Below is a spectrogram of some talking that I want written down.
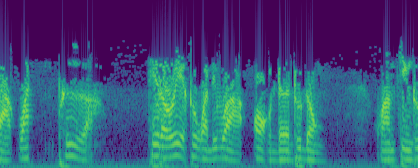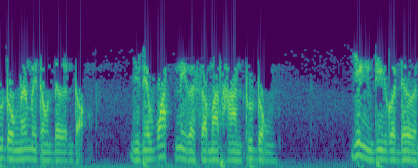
จากวัดเพื่อ ที่เราเรียกทุกวันนี้ว่าออกเดินทุดง ความจริงทุดงนั้นไม่ต้องเดินดอก อยู่ในวัดนี่ก็สมาทานทุดง ยิ่งดีกว่าเดิน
